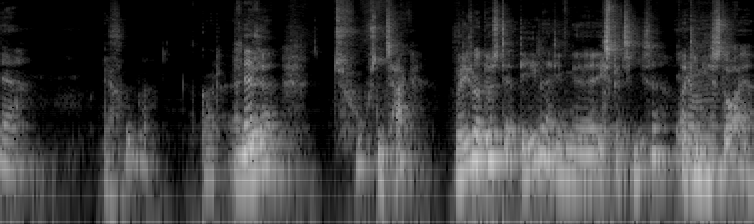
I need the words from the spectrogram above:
ja. Ja. Super. Godt. Annette, tusind tak, fordi du har lyst til at dele af din øh, ekspertise og din Jamen. historie.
